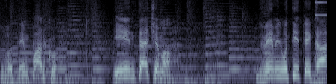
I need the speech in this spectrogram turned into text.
v tem parku. In tečemo, dve minuti teka.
